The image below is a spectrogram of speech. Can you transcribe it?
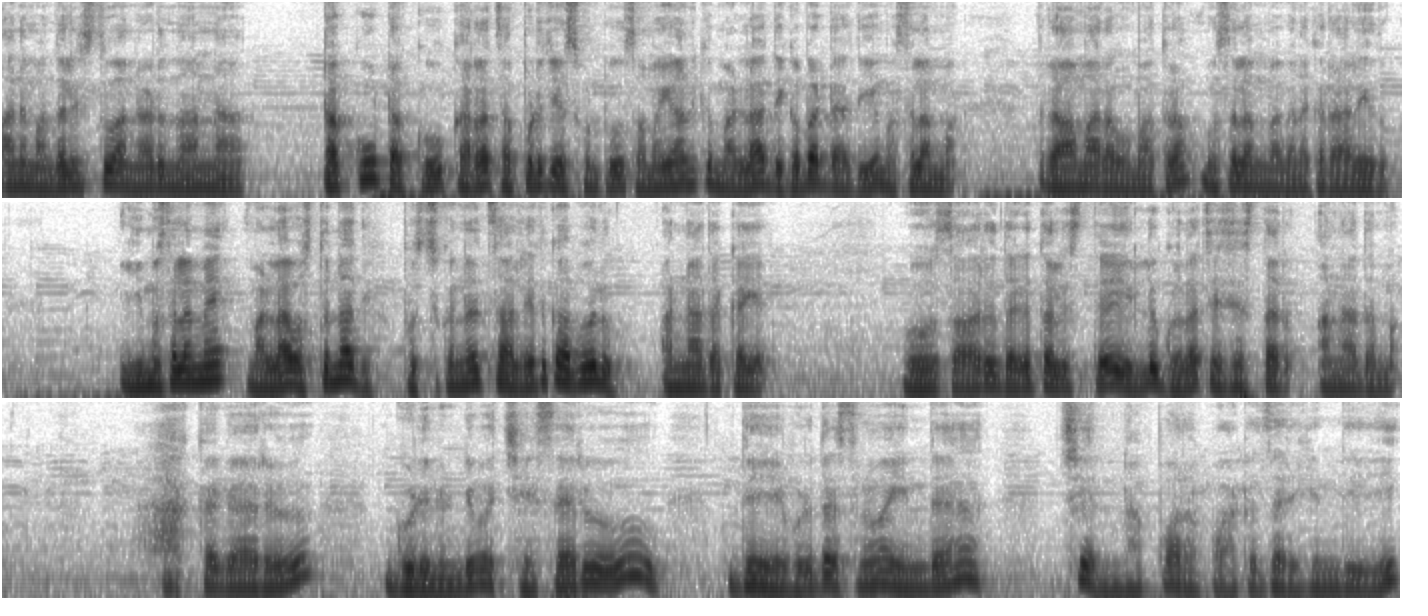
అని మందలిస్తూ అన్నాడు నాన్న. టక్కు టక్కు కర్ర చప్పుడు చేసుకుంటూ సమయానికి మళ్ళా దిగబడ్డాది ముసలమ్మ. రామారావు మాత్రం ముసలమ్మ వెనక రాలేదు. ఈ ముసలమ్మే మళ్ళా వస్తున్నది పుచ్చుకున్నది చాలేదు కాబోలు అన్నాదక్కయ్య. ఓసారి దగతలిస్తే ఇల్లు గుల చేసేస్తారు అన్నాదమ్మ. అక్కగారు గుడి నుండి వచ్చేశారు. దేవుడి దర్శనం అయిందా? చిన్న పొరపాటు జరిగింది.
